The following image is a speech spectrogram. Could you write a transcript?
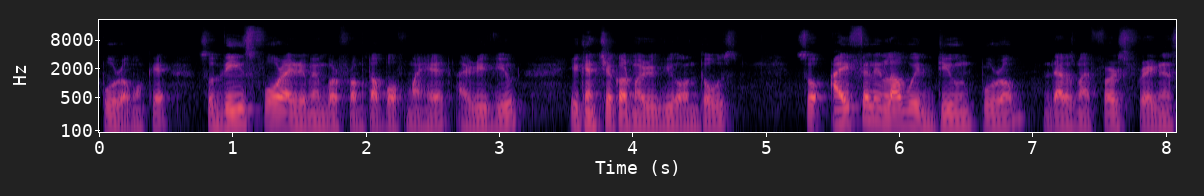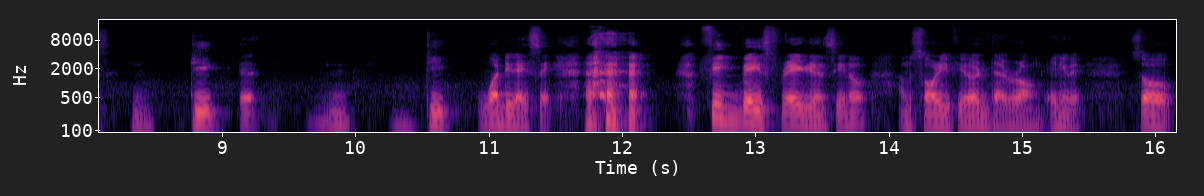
Pour Homme. Okay, so these four I remember from top of my head. I reviewed. You can check out my review on those. So I fell in love with Dune Pour Homme. That was my first fragrance. Deep, uh, deep. What did I say? Fig-based fragrance. You know, I'm sorry if you heard that wrong. Anyway, so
